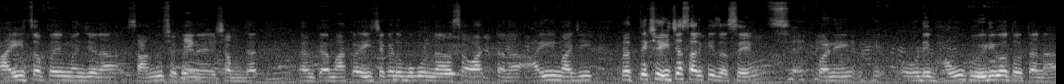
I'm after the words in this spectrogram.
आईचं प्रेम म्हणजे ना सांगू शकत नाही शब्दात. कारण काय माका हिच्याकडे बघून ना असं वाटतं ना आई माझी प्रत्यक्ष हिच्यासारखीच असे. पण हे एवढे भाऊक व्हिडिओत होता ना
